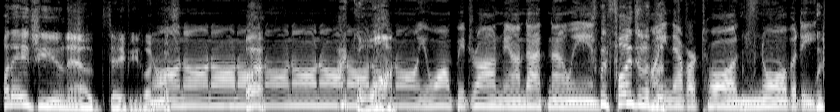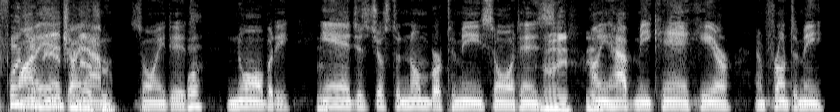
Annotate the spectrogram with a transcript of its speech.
What age are you now, Davy? Like, No, no, no, no, What? no, no, no, Ah, no, go no, on. no. You won't be drawing me on that now, Ian. We'll find it on I the- never told nobody we'll find it what on the age I am, so I did. What? Nobody. Age is just a number to me, so it is. Right, yeah. I have me cake here in front of me,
